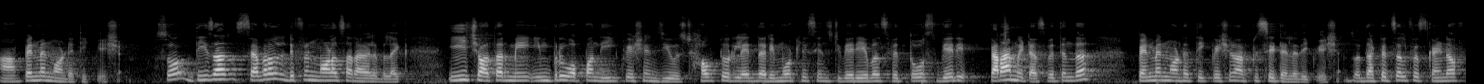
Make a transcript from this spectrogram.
uh, Penman-Monteith equation. So, these are several different models are available like each author may improve upon the equations used how to relate the remotely sensed variables with those vari parameters within the Penman-Monteith equation or Priestley-Taylor equation. So, that itself is kind of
